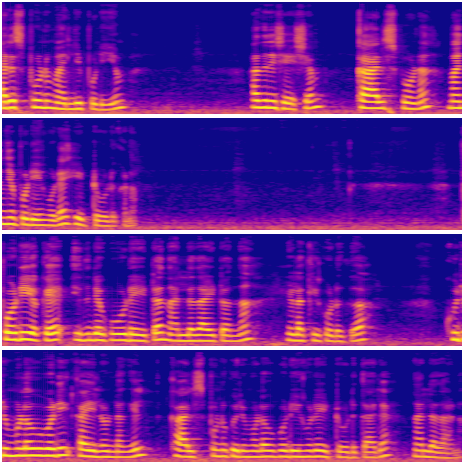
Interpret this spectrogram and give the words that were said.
അര സ്പൂണ് മല്ലിപ്പൊടിയും അതിനുശേഷം കാൽ സ്പൂണ് മഞ്ഞൾപ്പൊടിയും കൂടെ ഇട്ട് കൊടുക്കണം. പൊടിയൊക്കെ ഇതിന്റെ കൂടെ ഇട്ട് നല്ലതായിട്ടൊന്ന് ഇളക്കി കൊടുക്കുക. കുരുമുളക് പൊടി കയ്യിലുണ്ടെങ്കിൽ കാൽ സ്പൂൺ കുരുമുളക് പൊടിയും കൂടെ ഇട്ട് കൊടുത്താൽ നല്ലതാണ്.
